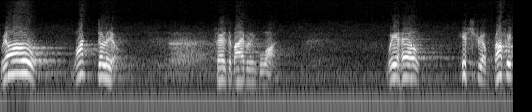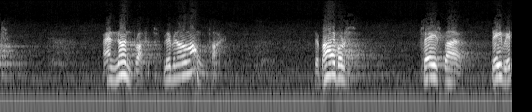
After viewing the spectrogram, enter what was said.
We all want to live, says the Bible in Quran. We have history of prophets and non prophets living a long time. The Bible says by David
